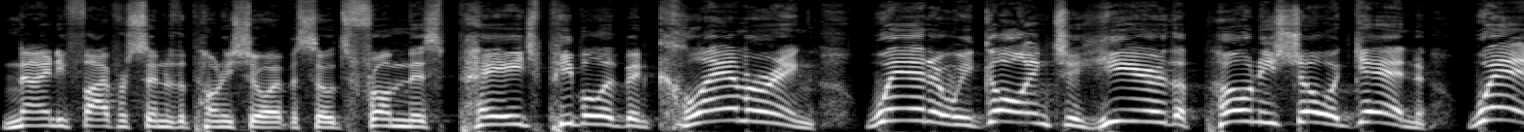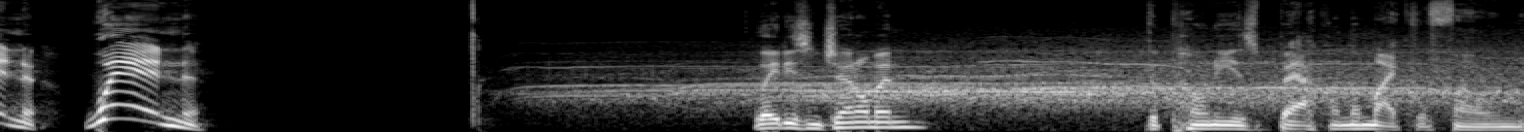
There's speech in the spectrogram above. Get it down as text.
95% of the Poniishow episodes from this page, people have been clamoring, when are we going to hear the Poniishow again? When? When? Ladies and gentlemen, the pony is back on the microphone.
